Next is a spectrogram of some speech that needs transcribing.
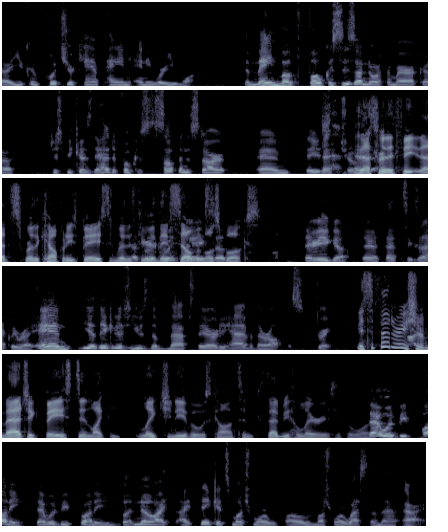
uh, you can put your campaign anywhere you want. The main book focuses on North America, just because they had to focus on something to start, and they And chose. that's that. where they fi- that's where the company's based and where they That's figure where they sell the most so- books. There you go. There, that's exactly right. And yeah, they could just use the maps they already have in their office. Great. Is the Federation of Magic based in like Lake Geneva, Wisconsin? Because that'd be hilarious if it was. That would be funny. That would be funny. But no, I, I think it's much more uh, much more west than that All right.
